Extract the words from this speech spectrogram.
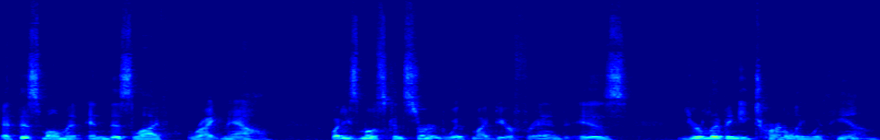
at this moment in this life right now. What he's most concerned with, my dear friend, is you're living eternally with him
